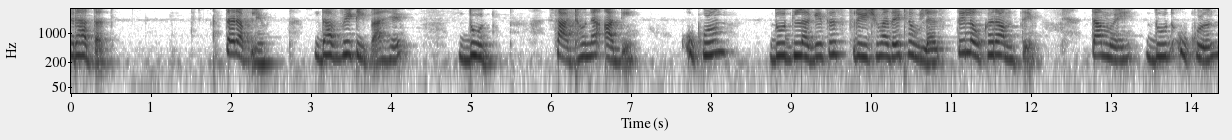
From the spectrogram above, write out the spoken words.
राहतात. तर आपली दहावी टीप आहे दूध. साठवण्याआधी उकळून दूध लगेचच फ्रीजमध्ये ठेवल्यास ते लवकर आंबते त्यामुळे दूध उकळून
